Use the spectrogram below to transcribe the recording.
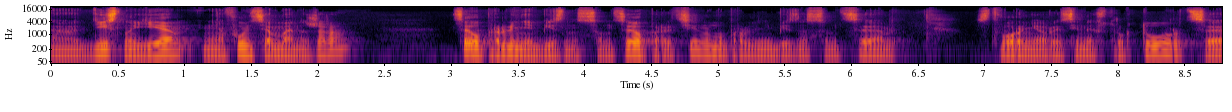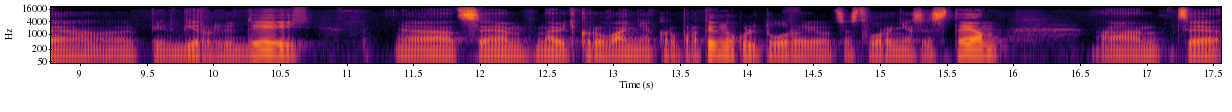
е, дійсно є функція менеджера це управління бізнесом, це операційним управління бізнесом, це створення організаційних структур, це е, підбір людей, е, це навіть керування корпоративною культурою, це створення систем, е, це е,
